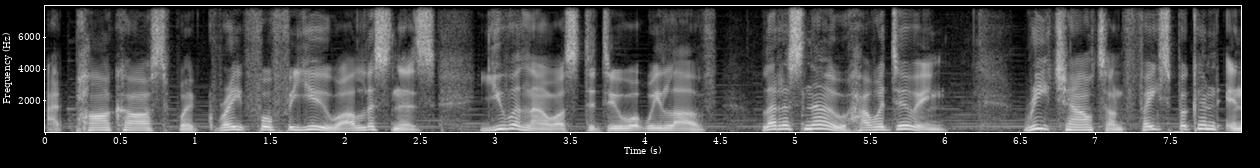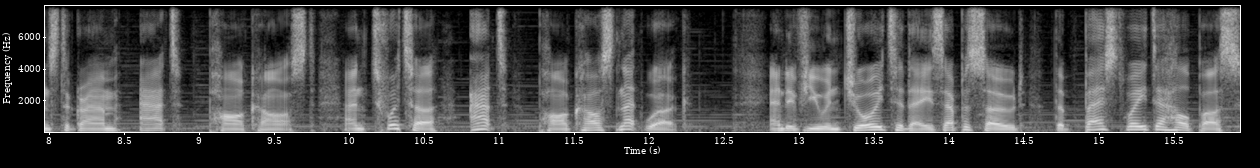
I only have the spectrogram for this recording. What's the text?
At Parcast, we're grateful for you, our listeners. You allow us to do what we love. Let us know how we're doing. Reach out on Facebook and Instagram at Parcast and Twitter at Parcast Network. And if you enjoyed today's episode, the best way to help us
